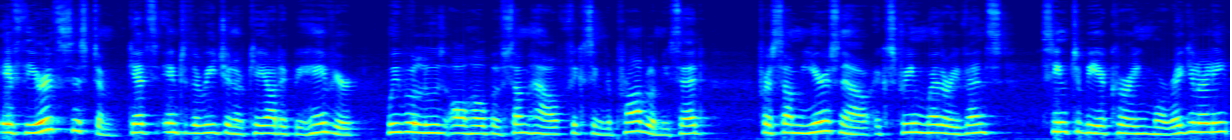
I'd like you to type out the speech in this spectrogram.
If the Earth system gets into the region of chaotic behavior, we will lose all hope of somehow fixing the problem, he said. For some years now, extreme weather events seem to be occurring more regularly.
